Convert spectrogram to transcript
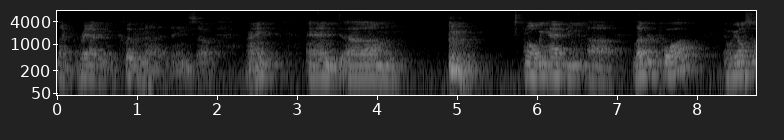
like grabbing and clipping on a thing, so, right? And, um, well, we had the uh, leopard paw, and we also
